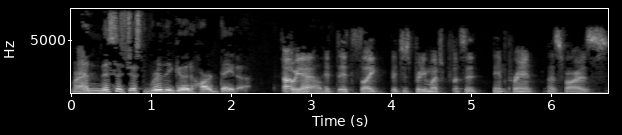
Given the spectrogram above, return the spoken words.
right. and this is just really good hard data. oh yeah, um, it, it's like it just pretty much puts it in print as far as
